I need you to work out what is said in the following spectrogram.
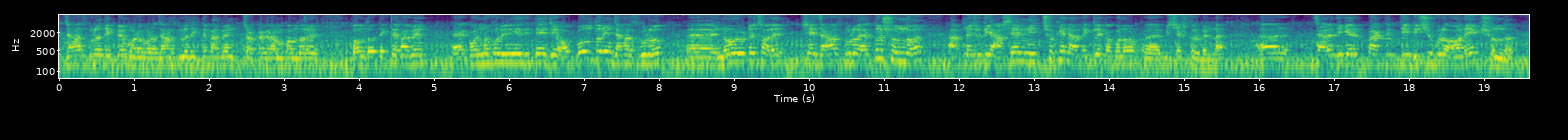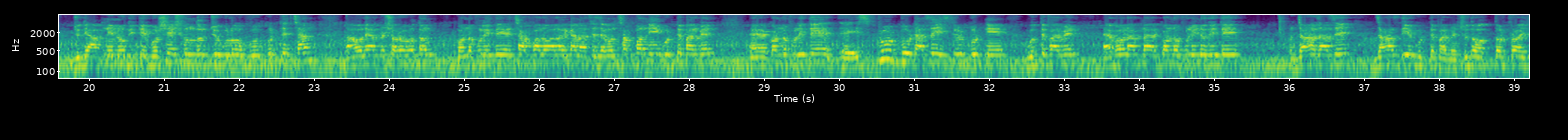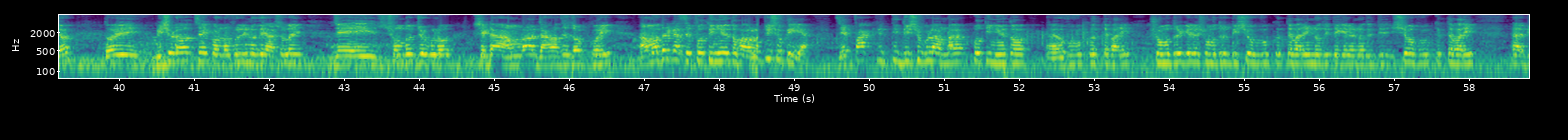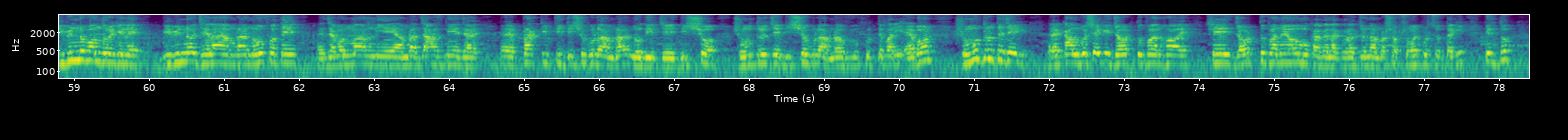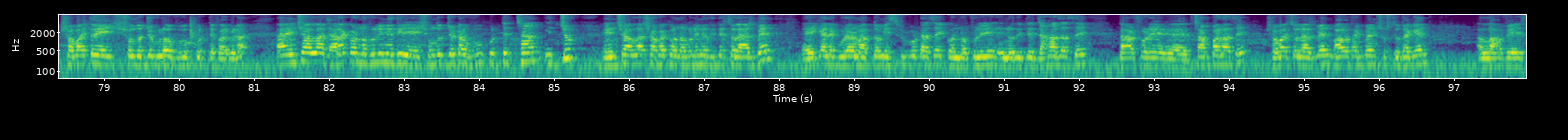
জাহাজগুলো দেখবেন বড় বড় জাহাজগুলো দেখতে পারবেন চট্টগ্রাম বন্দরের বন্দর দেখতে পাবেন কর্ণফুলী নদীতে যে অভ্যন্তরীণ জাহাজগুলো এ, নৌ রুটে চলেন সেই জাহাজগুলো এত সুন্দর আপনি যদি আসেন নিচ্ছকে না দেখলে কখনো বিশ্বাস করবেন না। আর চারিদিকের প্রাকৃতিক দৃশ্যগুলো অনেক সুন্দর। যদি আপনি নদীতে বসে সৌন্দর্যগুলো উপভোগ করতে চান তাহলে আপনি সর্বপ্রথম কর্ণফুলিতে চাম্পানওয়ালার গান আছে, যেমন চাম্পান নিয়ে ঘুরতে পারবেন। কর্ণফুলিতে স্প্রুট বুট আছে, স্প্রুট বুট নিয়ে ঘুরতে পারবেন। এবং আপনার কর্ণফুলি নদীতে জাহাজ আছে, জাহাজ দিয়ে ঘুরতে পারবেন, শুধু অত্তর প্রয়োজন। তো এই বিষয়টা হচ্ছে, কর্ণফুলী নদীর আসলে যে এই সৌন্দর্যগুলো, সেটা আমরা জাহাজে জব করি। আমাদের কাছে প্রতিনিয়ত ভালো লাগে। শুক্রিয়া। যে প্রাকৃতিক দৃশ্যগুলো আমরা প্রতিনিয়ত উপভোগ করতে পারি। সমুদ্রে গেলে সমুদ্রের দৃশ্য উপভোগ করতে পারি, নদীতে গেলে নদীর দৃশ্য উপভোগ করতে পারি বিভিন্ন বন্দরে গেলে বিভিন্ন জেলায় আমরা নৌপথে যেমন মাল নিয়ে আমরা জাহাজ নিয়ে যাই প্রাকৃতিক দৃশ্যগুলো আমরা নদীর যে দৃশ্য সমুদ্রের যে দৃশ্যগুলো আমরা উপভোগ করতে পারি এবং সমুদ্রতে যে কালবৈশাখী ঝড় তুফান হয় সেই ঝড় তুফানেও মোকাবেলা করার জন্য আমরা সবসময় প্রস্তুত থাকি কিন্তু সবাই তো এই সৌন্দর্যগুলো উপভোগ করতে পারবে না। আহ, ইনশাআল্লাহ যারা কর্ণফুলী নদীর এই সৌন্দর্যটা উপভোগ করতে চান ইচ্ছুক ইনশাআল্লাহ সবাই কর্ণফুলী নদীতে চলে আসবেন। এইখানে ঘুরার মাধ্যমে স্পিডবোট আছে, কর্ণফুলি নদীতে জাহাজ আছে, তারপরে চাম্পান আছে। সবাই চলে আসবেন, ভালো থাকবেন, সুস্থ থাকেন। আল্লাহ হাফেজ।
